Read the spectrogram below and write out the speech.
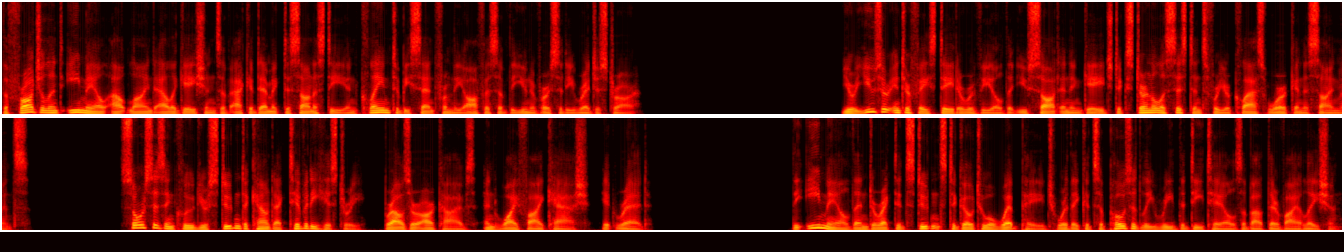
The fraudulent email outlined allegations of academic dishonesty and claimed to be sent from the Office of the University Registrar. Your user interface data reveal that you sought and engaged external assistance for your class work and assignments. Sources include your student account activity history, browser archives, and Wi Fi cache, it read. The email then directed students to go to a web page where they could supposedly read the details about their violation.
